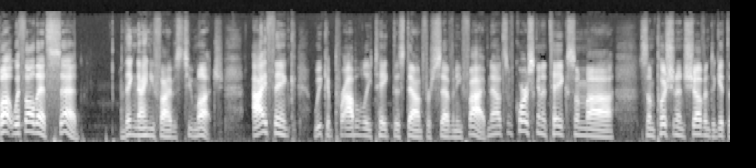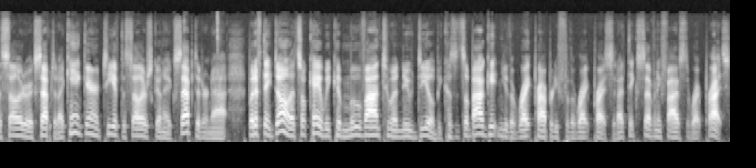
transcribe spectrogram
But with all that said, I think 95 is too much. I think we could probably take this down for 75. Now, it's of course going to take some uh, some pushing and shoving to get the seller to accept it. I can't guarantee if the seller's going to accept it or not, but if they don't, that's okay. We can move on to a new deal because it's about getting you the right property for the right price. And I think 75 is the right price.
